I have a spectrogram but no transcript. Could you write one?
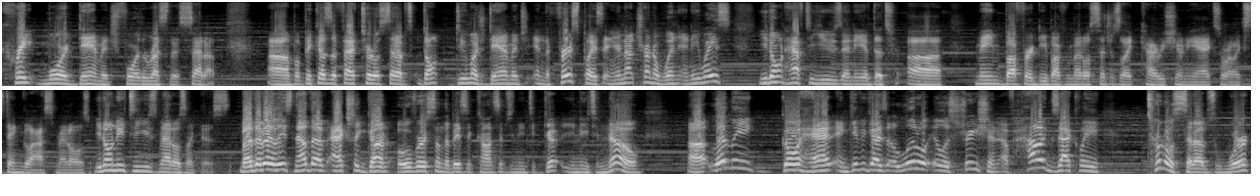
create more damage for the rest of the setup. Uh, but because the fact turtle setups don't do much damage in the first place and you're not trying to win anyways, you don't have to use any of the uh, main buffer debuffer metals, such as like Xion EX or like stained glass metals. You don't need to use metals like this. But at the very least, now that I've actually gone over some of the basic concepts you need to go, you need to know, uh, let me go ahead and give you guys a little illustration of how exactly turtle setups work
